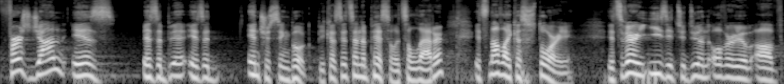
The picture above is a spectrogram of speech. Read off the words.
First John is is a is an interesting book because it's an epistle. It's a letter. It's not like a story. It's very easy to do an overview of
